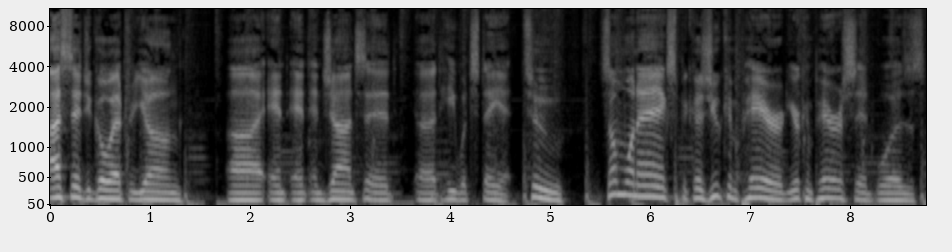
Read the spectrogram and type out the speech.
I said you go after Young. Uh, and, and and John said uh, he would stay at two. Someone asked because you compared your comparison was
